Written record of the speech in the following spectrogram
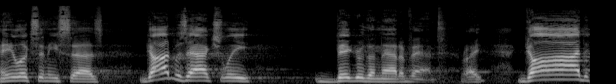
And he looks and he says, God was actually bigger than that event, right? God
